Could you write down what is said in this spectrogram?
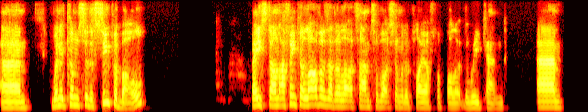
Um, when it comes to the Super Bowl, based on, I think a lot of us had a lot of time to watch some of the playoff football at the weekend. Um,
